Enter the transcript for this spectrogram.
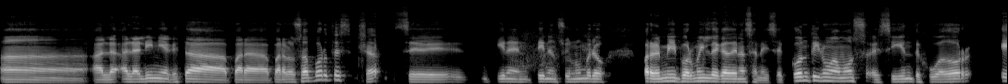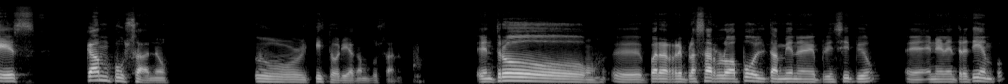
a, a la, a la línea que está para, para los aportes, ya se tienen, tienen su número para el mil por mil de Cadena Ceneice. Continuamos, el siguiente jugador es Campuzano. Qué historia, Campuzano. Entró eh, para reemplazarlo a Paul también en el principio, eh, en el entretiempo.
